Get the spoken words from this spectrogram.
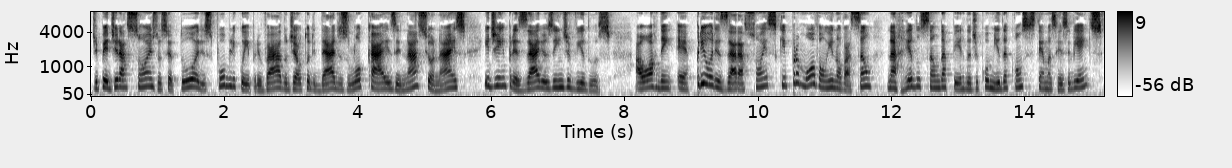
de pedir ações dos setores público e privado, de autoridades locais e nacionais e de empresários e indivíduos. A ordem é priorizar ações que promovam inovação na redução da perda de comida com sistemas resilientes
